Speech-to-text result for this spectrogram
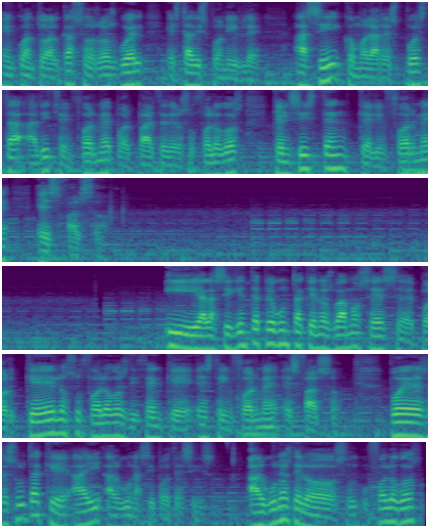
en cuanto al caso Roswell está disponible, así como la respuesta a dicho informe por parte de los ufólogos que insisten que el informe es falso. Y a la siguiente pregunta que nos vamos es eh, ¿por qué los ufólogos dicen que este informe es falso? Pues resulta que hay algunas hipótesis. Algunos de los ufólogos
